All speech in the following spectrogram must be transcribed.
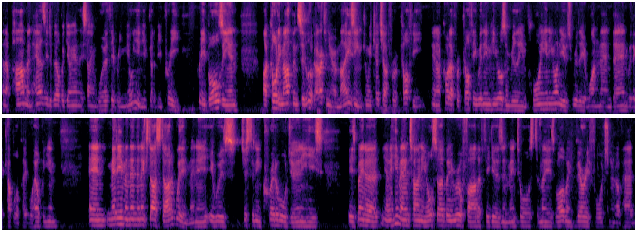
an apartment, how's the developer going out there saying worth every million? You've got to be pretty, pretty ballsy. And I called him up and said, look, I reckon you're amazing. Can we catch up for a coffee? And I caught up for a coffee with him. He wasn't really employing anyone. He was really a one man band with a couple of people helping him and met him. And then the next day I started with him, and it, was just an incredible journey. He's he's been a you know him and Tony also have been real father figures and mentors to me as well. I've been very fortunate. I've had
